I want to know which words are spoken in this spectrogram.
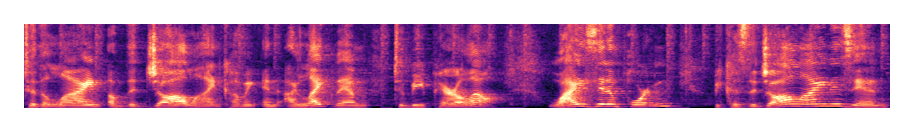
to the line of the jawline coming, and I like them to be parallel. Why is it important? Because the jawline is in.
